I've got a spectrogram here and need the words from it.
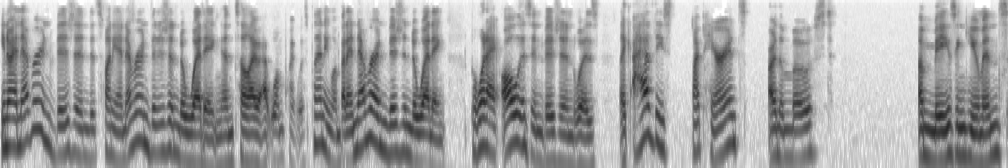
you know, I never envisioned, it's funny, I never envisioned a wedding until I at one point was planning one, but I never envisioned a wedding. But what I always envisioned was like, I have these, my parents are the most amazing humans.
